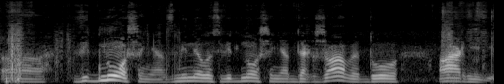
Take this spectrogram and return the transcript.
А, Відношення, змінилось відношення держави до армії.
